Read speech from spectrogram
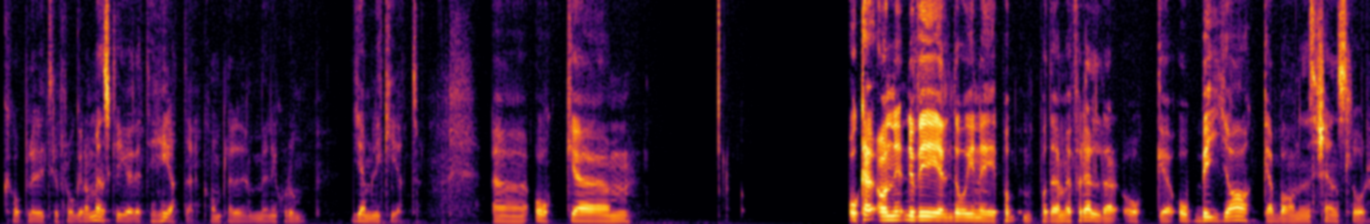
koppla det till frågor om mänskliga rättigheter, koppla det till människor om jämlikhet. och um, och, och nu är vi då inne på, på det här med föräldrar och, eh, och bejaka barnens känslor.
